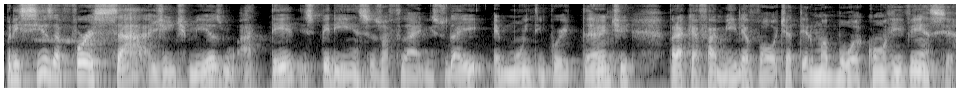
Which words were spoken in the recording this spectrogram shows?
precisa forçar a gente mesmo a ter experiências offline. Isso daí é muito importante para que a família volte a ter uma boa convivência.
